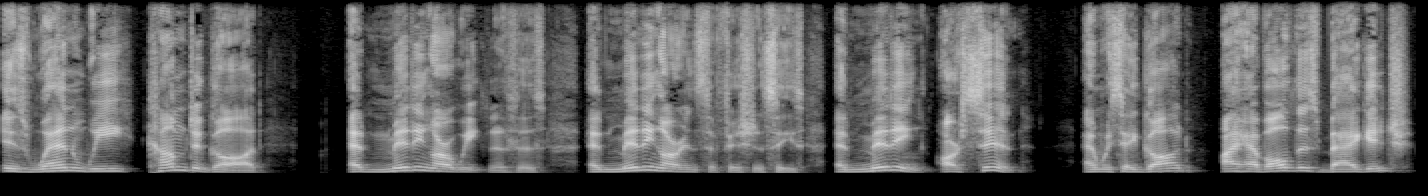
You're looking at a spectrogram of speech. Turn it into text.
is when we come to God admitting our weaknesses, admitting our insufficiencies, admitting our sin. And we say, God, I have all this baggage.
